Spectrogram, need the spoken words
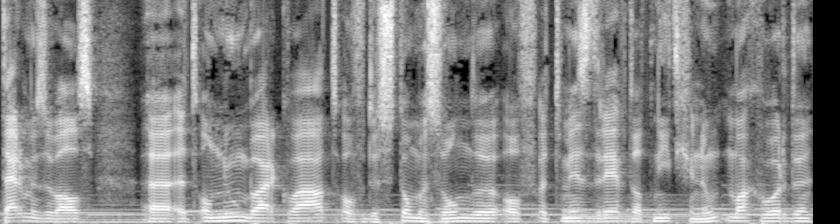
termen zoals uh, het onnoembaar kwaad of de stomme zonde of het misdrijf dat niet genoemd mag worden.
